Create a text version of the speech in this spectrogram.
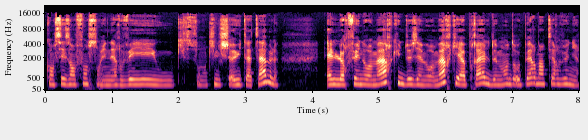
quand ses enfants sont énervés ou qu'ils chahutent à table, elle leur fait une remarque, une deuxième remarque, et après elle demande au père d'intervenir.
